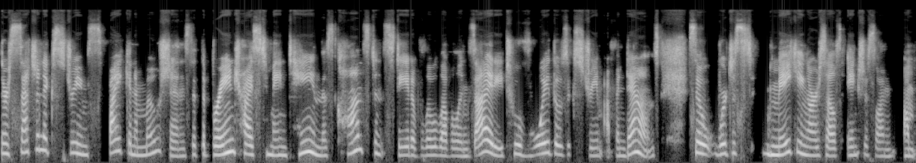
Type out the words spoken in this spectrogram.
There's such an extreme spike in emotions that the brain tries to maintain this constant state of low level anxiety to avoid those extreme up and downs. So we're just making ourselves anxious on, on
